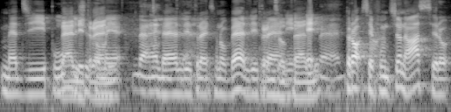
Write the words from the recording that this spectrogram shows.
Mezzi pubblici belli come... Belli, belli treni. sono belli treni. treni. Belli. E, però se funzionassero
